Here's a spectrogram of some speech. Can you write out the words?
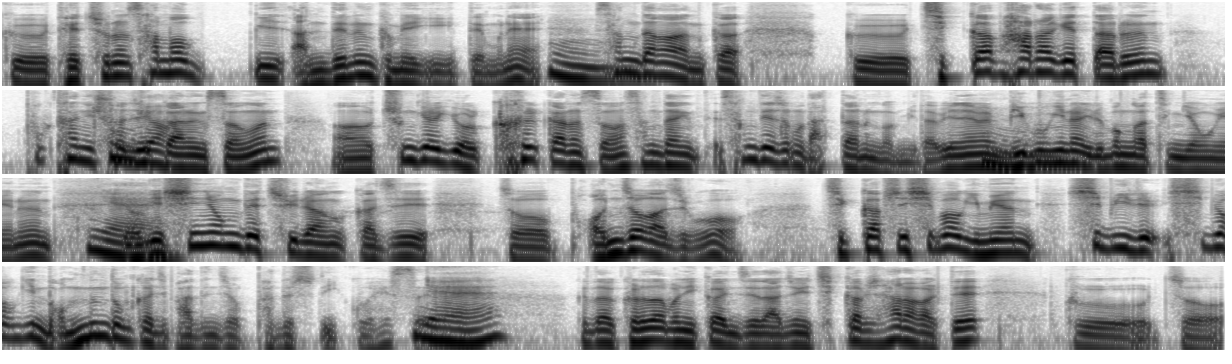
그 대출은 3억 이안 되는 금액이기 때문에 음. 상당한 그러니까 그 집값 하락에 따른 폭탄이 충격. 터질 가능성은 어 충격이 올 클 가능성은 상당히 상대적으로 낮다는 겁니다. 왜냐하면 음. 미국이나 일본 같은 경우에는 예. 여기 신용 대출이라는 것까지 저 얹어 가지고 집값이 10억이면 11 10억이 넘는 돈까지 받은 적 받을 수도 있고 했어요. 예. 그러다 그러다 보니까 이제 나중에 집값이 하락할 때 그 저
